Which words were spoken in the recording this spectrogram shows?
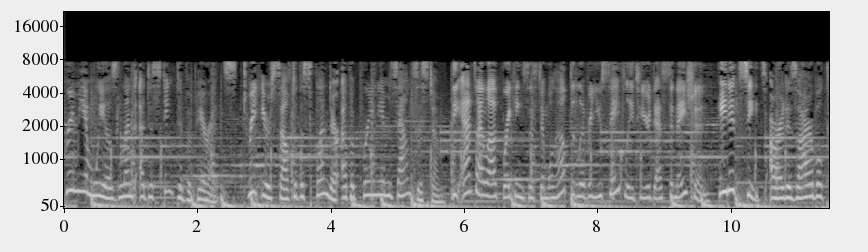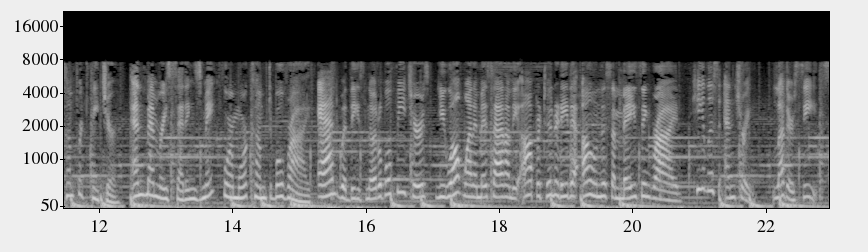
Premium wheels lend a distinctive appearance. Treat yourself to the splendor of a premium sound system. The anti-lock braking system will help deliver you safely to your destination. Heated seats are a desirable comfort feature, and memory settings make for a more comfortable ride. And with these notable features, you won't want to miss out on the opportunity to own this amazing ride. Keyless entry, leather seats,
